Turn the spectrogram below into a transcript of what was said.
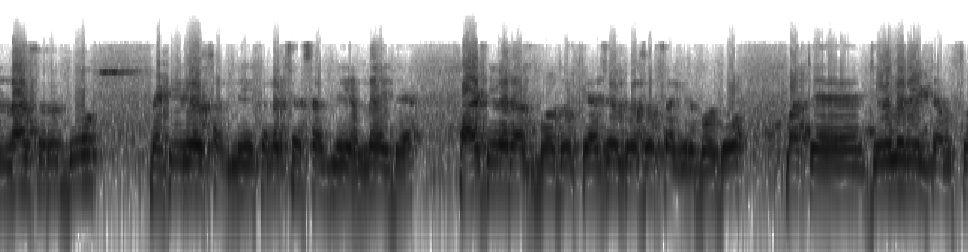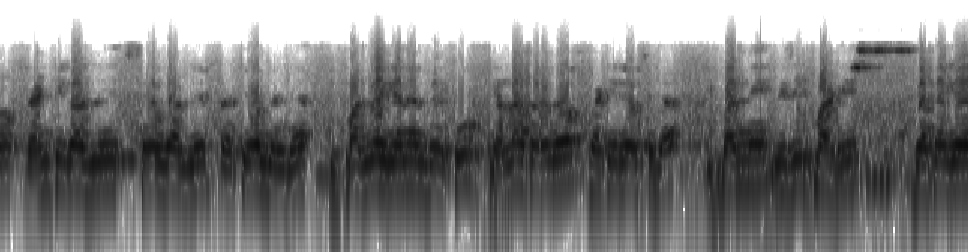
ಎಲ್ಲಾ ತರದ್ದು ಮೆಟೀರಿಯಲ್ಸ್ ಆಗಲಿ ಕಲೆಕ್ಷನ್ಸ್ ಆಗಲಿ ಎಲ್ಲ ಇದೆ. ಪಾರ್ಟಿ ವೇರ್ ಆಗ್ಬೋದು ಕ್ಯಾಶುವಲ್ ಡ್ರೆಸ್ಸಸ್ ಆಗಿರ್ಬೋದು, ಮತ್ತೆ ಜ್ಯುವೆಲರಿ ಐಟಮ್ಸು ರೆಂಟಿಗಾಗ್ಲಿ ಸೇಲ್ಗಾಗಲಿ ಪ್ರತಿಯೊಂದು ಇದೆ. ಮದುವೆಗೆ ಏನೇನು ಬೇಕು, ಎಲ್ಲ ಥರದ ಮೆಟೀರಿಯಲ್ಸ್ ಇದೆ. ಬನ್ನಿ ವಿಸಿಟ್ ಮಾಡಿ. ಜೊತೆಗೆ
